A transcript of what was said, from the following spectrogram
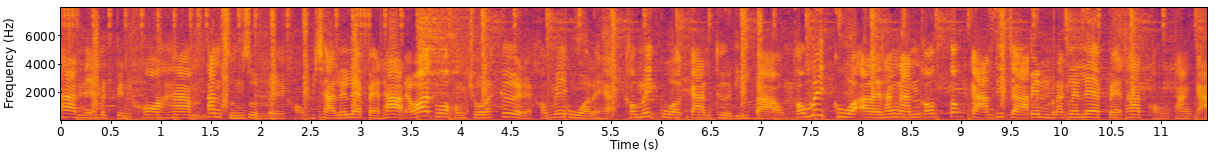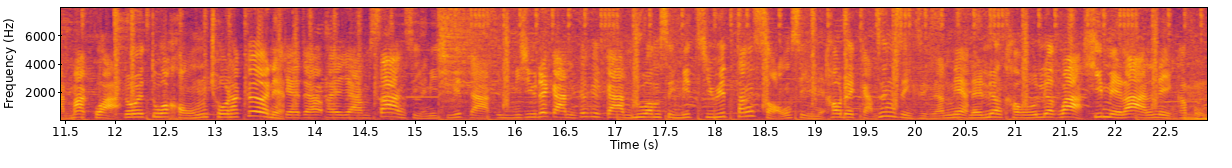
ธาตุเนี่ยมันเป็นข้อห้ามขั้นสูงสุดเลยของวิชาเล่นแร่แปรธาตุแต่ว่าตัวของโชทักเกอร์เนี่ยเขาไม่กลัวเลยฮะเขาไม่กลัวการเกิดรีบาวด์เขาไม่กลัวอะไรทั้งนั้นเขาต้องการที่จะเป็นนักเล่นแร่แปรธาตุของทางการมากกว่า โดยตัวของโชทักเกอร์เนี่ยแกจะพยายามสร้างสิ่งมีชีวิตจากสิ่งมีชีวิตด้วยกัน ก็คือการรวมสิ่งมีชีวิตทั้งสองสิ่งเนี่ยเข้าด้วยกัน ซึ่งสิ่งสิ่งนั้นเนี่ยในเรื่องเขาเรียกว่าคิเมรานั่นเองครับผม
